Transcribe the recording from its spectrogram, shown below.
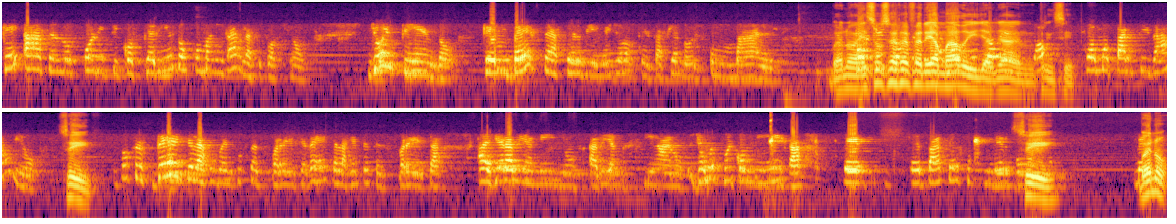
¿Qué hacen los políticos queriendo comandar la situación? Yo entiendo que en vez de hacer bien, ellos lo que están haciendo es un mal. Bueno, a eso se refería Amado y ya, ya en principio. Como partidario. Sí. Entonces, deje que la juventud se exprese, deje que la gente se expresa. Ayer había niños, había ancianos. Yo me fui con mi hija, que va a ser su primer. Sí. Me Bueno,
